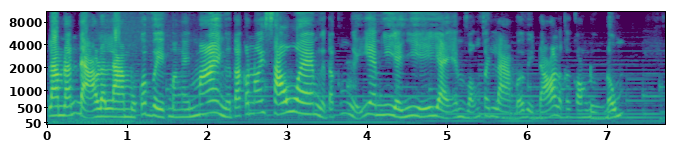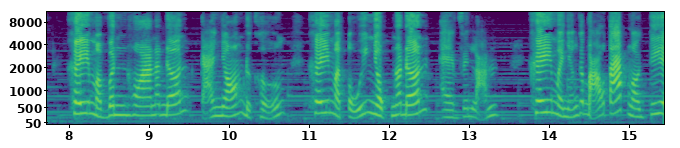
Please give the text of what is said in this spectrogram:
làm lãnh đạo là làm một cái việc mà ngày mai người ta có nói xấu em, người ta có nghĩ em như vậy như vậy như vậy, em vẫn phải làm bởi vì đó là cái con đường đúng. Khi mà vinh hoa nó đến, cả nhóm được hưởng. Khi mà tuổi nhục nó đến, em phải lãnh. Khi mà những cái bão táp ngồi kia,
